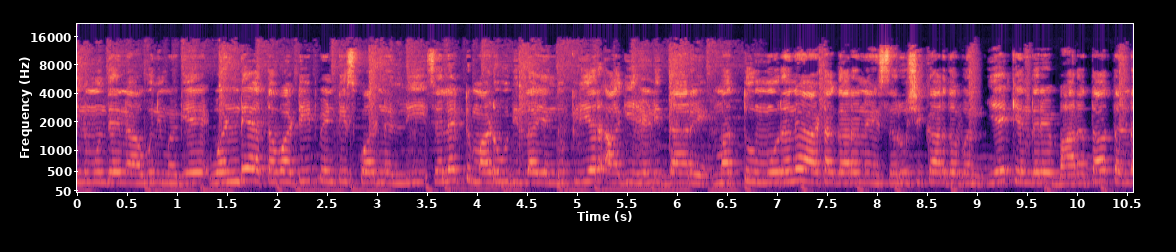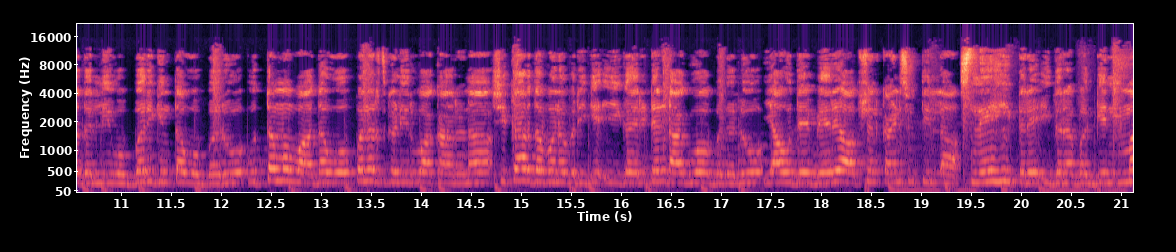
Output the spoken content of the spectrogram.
ಇನ್ನು ಮುಂದೆ ನಾವು ನಿಮಗೆ ಒನ್ ಡೇ ಅಥವಾ ಟಿ ಟ್ವೆಂಟಿ ಸ್ಕ್ವಾಡ್ನಲ್ಲಿ ಸೆಲೆಕ್ಟ್ ಮಾಡುವುದಿಲ್ಲ ಎಂದು ಕ್ಲಿಯರ್ ಆಗಿ ಹೇಳಿದ್ದಾರೆ. ಮತ್ತು ಮೂರನೇ ಆಟಗಾರನ ಹೆಸರು ಶಿಖಾರ್ ಧವನ್ ಏಕೆಂದರೆ ಭಾರತ ತಂಡದಲ್ಲಿ ಒಬ್ಬರಿಗಿಂತ ಒಬ್ಬರು ಉತ್ತಮವಾದ ಓಪನರ್ಸ್ ಗಳಿರುವ ಕಾರಣ ಶಿಖಾರ್ ಧವನ್ ಅವರಿಗೆ ಈಗ ರಿಟೈರ್ಡ್ ಆಗುವ ಬದಲು ಯಾವುದೇ ಬೇರೆ ಆಪ್ಷನ್ ಕಾಣಿಸುತ್ತಿಲ್ಲ. ಸ್ನೇಹಿತರೆ, ಇದರ ಬಗ್ಗೆ ನಿಮ್ಮ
